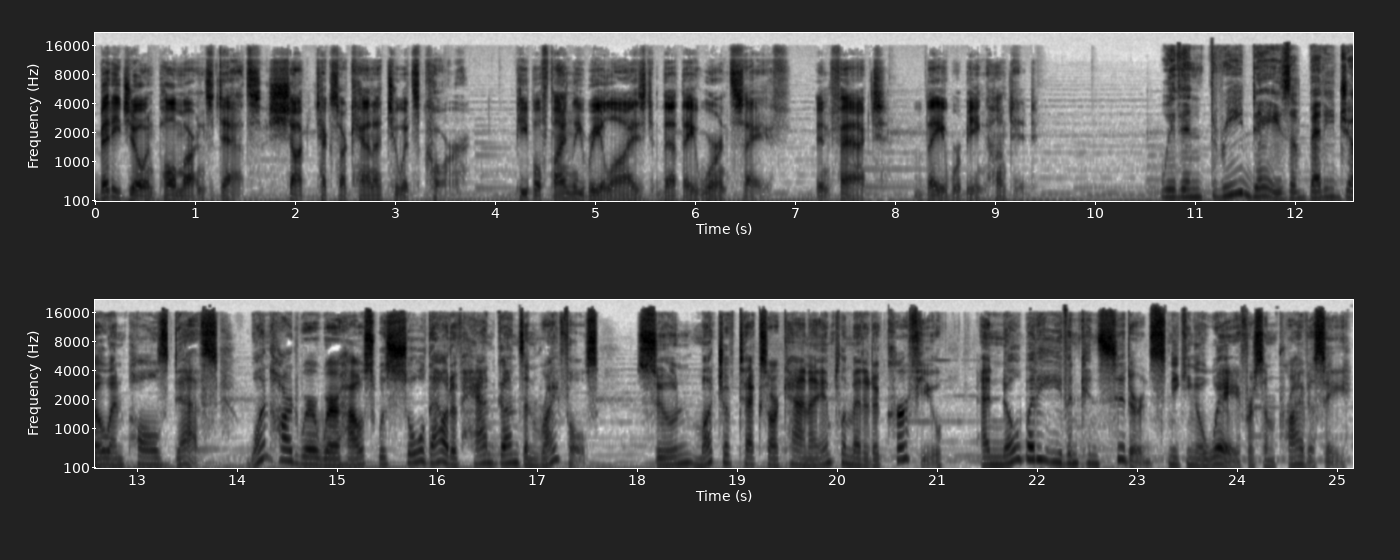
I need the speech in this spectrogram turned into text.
Betty Jo and Paul Martin's deaths shocked Texarkana to its core. People finally realized that they weren't safe. In fact, they were being hunted. Within three days of Betty Jo and Paul's deaths, one hardware warehouse was sold out of handguns and rifles. Soon, much of Texarkana implemented a curfew, and nobody even considered sneaking away for some privacy.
